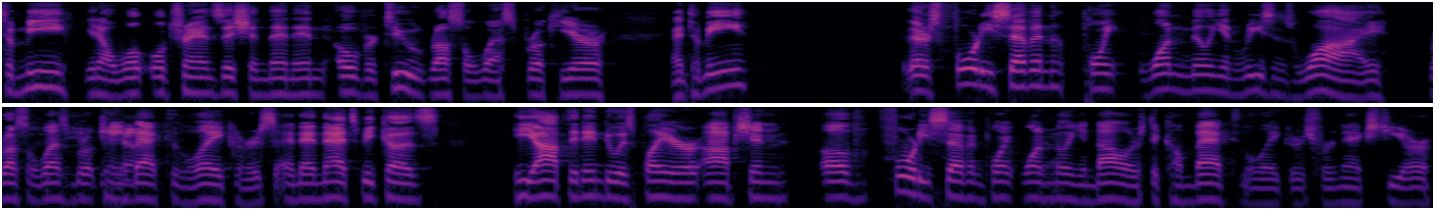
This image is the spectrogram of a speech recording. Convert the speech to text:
to me, you know, we'll we'll transition then in over to Russell Westbrook here, and to me, there's 47.1 million reasons why Russell Westbrook came Yeah. back to the Lakers, and then that's because he opted into his player option of $47.1 million to come back to the Lakers for next year.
